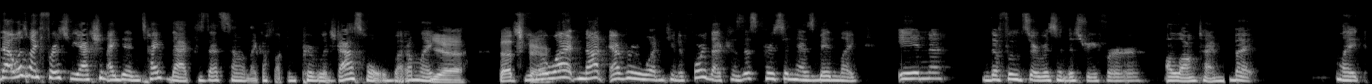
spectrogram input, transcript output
that was my first reaction. I didn't type that because that sounded like a fucking privileged asshole. But I'm like, yeah, that's you fair. know what? Not everyone can afford that because this person has been like in the food service industry for a long time. But like,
